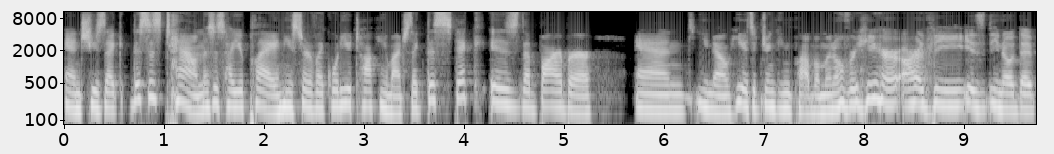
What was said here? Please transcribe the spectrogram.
And she's like, This is town. This is how you play. And he's sort of like, What are you talking about? She's like, This stick is the barber. And, you know, he has a drinking problem. And over here are the, is, you know, the,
